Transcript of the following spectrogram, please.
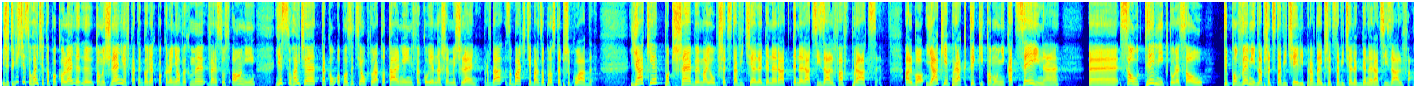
I rzeczywiście, słuchajcie, to, pokolenie, e, to myślenie w kategoriach pokoleniowych my versus oni jest, słuchajcie, taką opozycją, która totalnie infekuje nasze myślenie, prawda? Zobaczcie bardzo proste przykłady. Jakie potrzeby mają przedstawiciele genera generacji z alfa w pracy? Albo jakie praktyki komunikacyjne e, są tymi, które są typowymi dla przedstawicieli, prawda, i przedstawicielek generacji z alfa.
